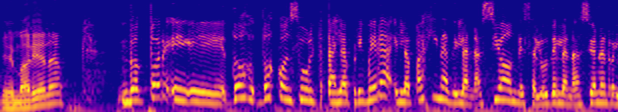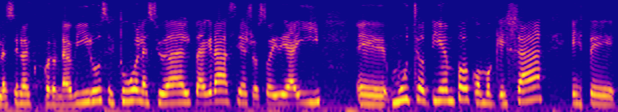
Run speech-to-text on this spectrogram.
Eh, Mariana. Doctor, eh, eh, dos, dos consultas. La primera, en la página de la Nación, de Salud de la Nación en relación al coronavirus, estuvo la ciudad de Altagracia, yo soy de ahí, eh, mucho tiempo como que ya este,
